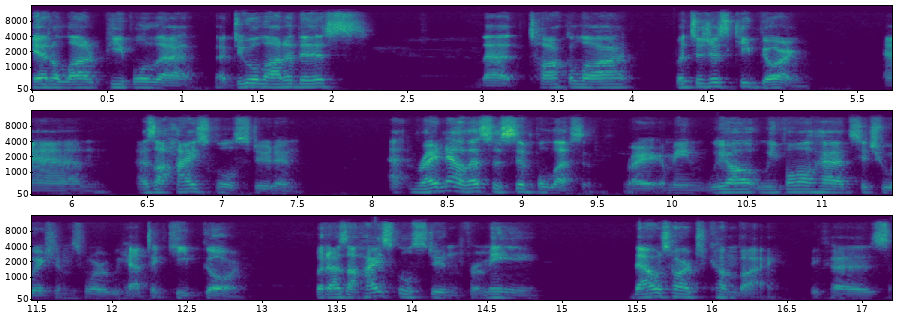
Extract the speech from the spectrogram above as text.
get a lot of people that, that do a lot of this, that talk a lot, but to just keep going. And as a high school student, right now that's a simple lesson, right? I mean, we all we've all had situations where we had to keep going. But as a high school student for me, that was hard to come by because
